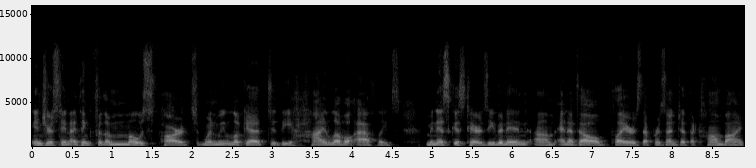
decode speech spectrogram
interesting. I think for the most part, when we look at the high level athletes, meniscus tears, even in um, NFL players that present at the combine,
